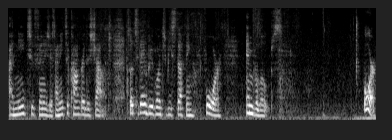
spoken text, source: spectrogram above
I need to finish this. I need to conquer this challenge. So today we're going to be stuffing four envelopes. Four.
